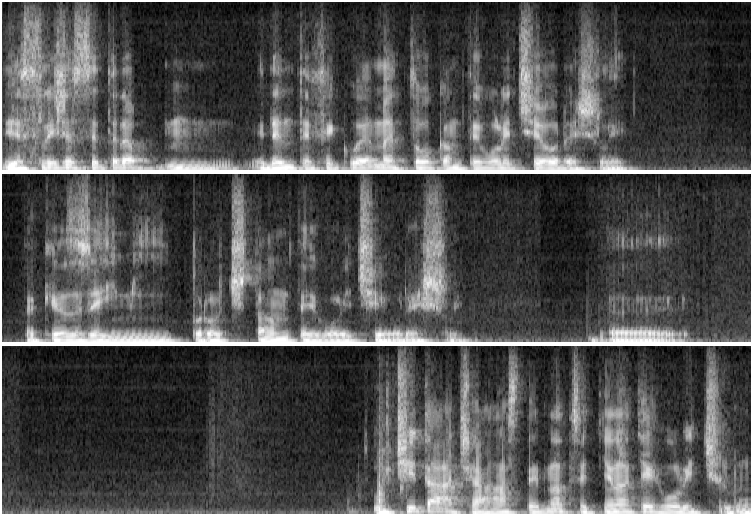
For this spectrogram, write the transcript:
jestliže si teda hm, identifikujeme to, kam ty voliči odešli, tak je zřejmý, proč tam ty voliči odešli. Určitá část, jedna třetina těch voličů,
